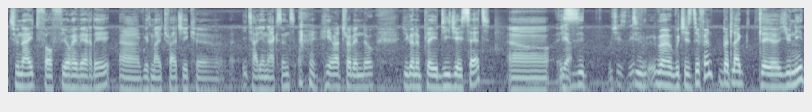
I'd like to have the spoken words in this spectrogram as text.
Tonight for Fiore Verde uh, with my tragic uh, Italian accent here at Trebendo, you're gonna play a DJ set. Uh, is Yeah. it Which is different? which is different, but like the, you need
